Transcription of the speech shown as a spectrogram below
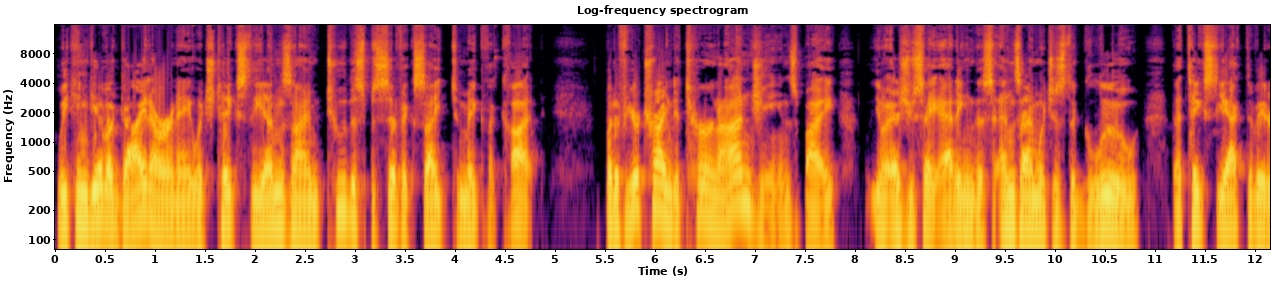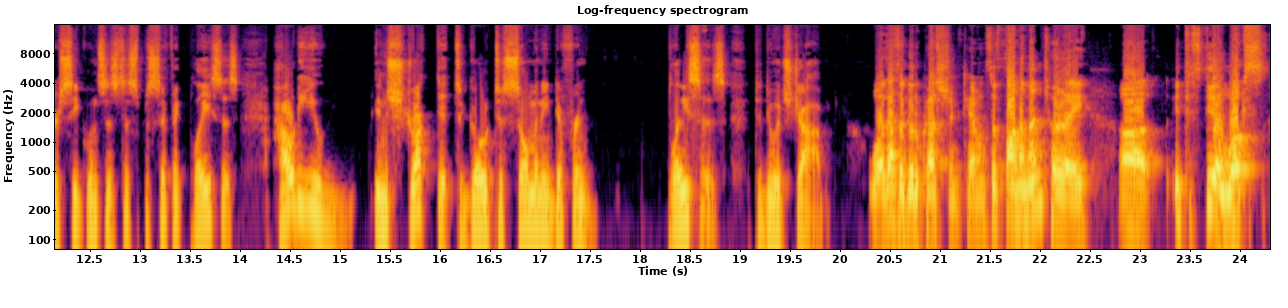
we can give a guide RNA which takes the enzyme to the specific site to make the cut. But if you're trying to turn on genes by, you know, as you say, adding this enzyme, which is the glue that takes the activator sequences to specific places, how do you instruct it to go to so many different places to do its job? Well, that's a good question, Kevin. So fundamentally, uh, it still works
